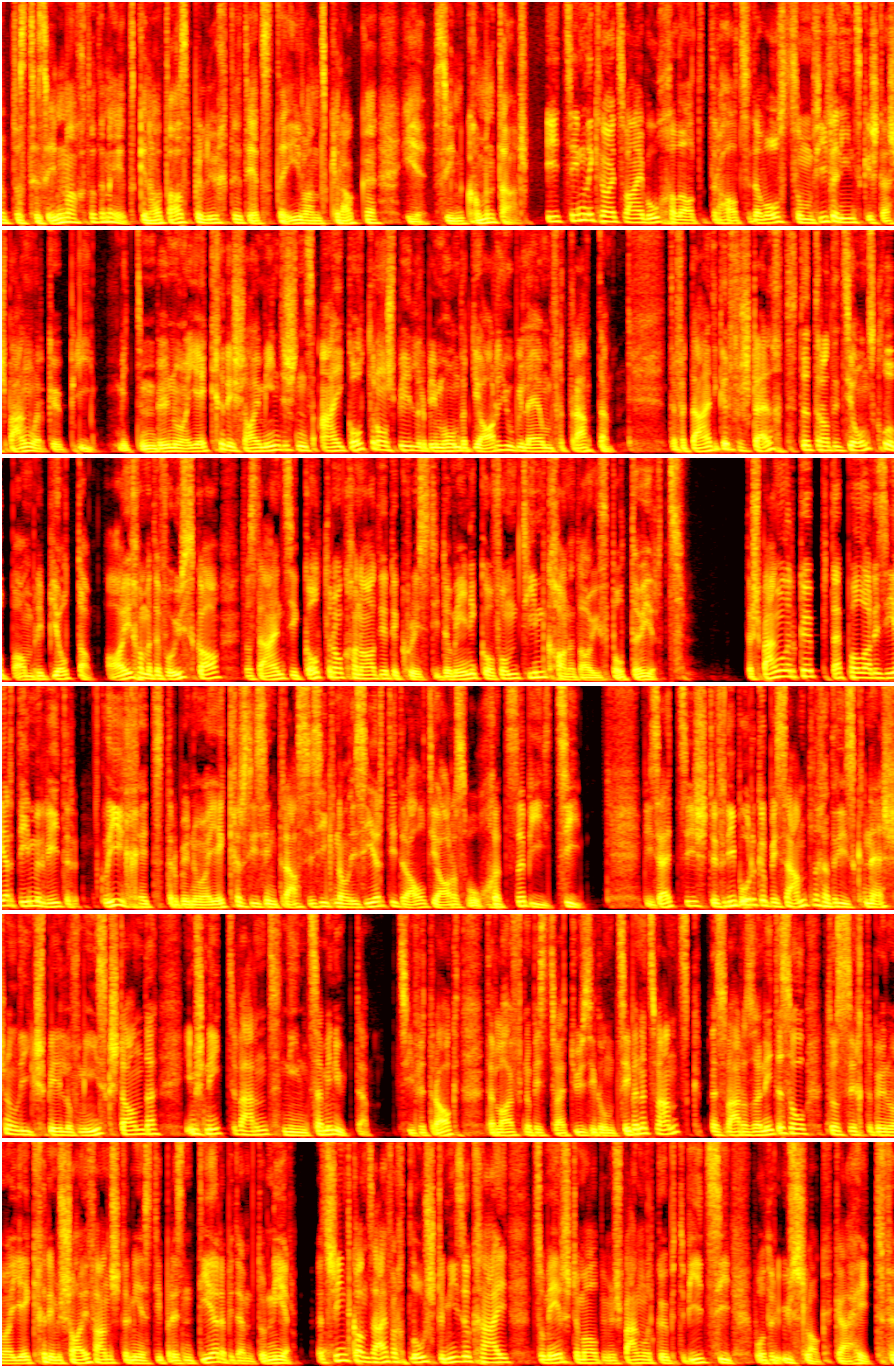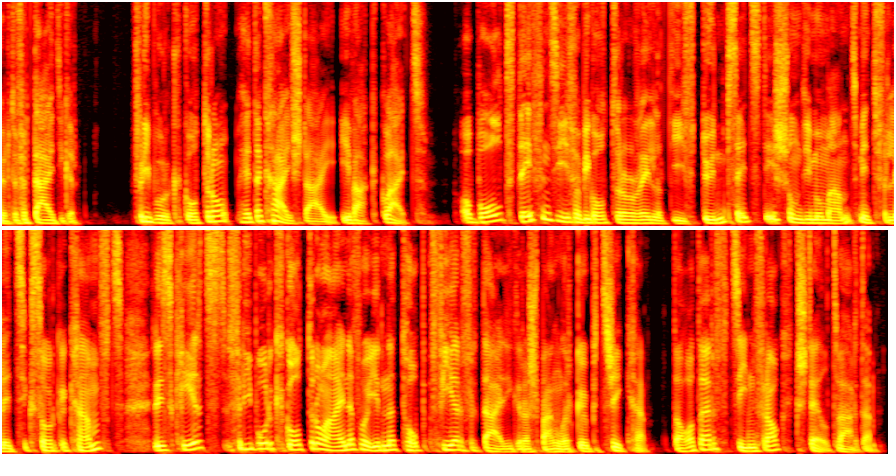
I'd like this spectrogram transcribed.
ob das den Sinn macht oder nicht. Genau das beleuchtet jetzt der Ivan Skrake in seinem Kommentar. In ziemlich genau zwei Wochen ladet der HC Davos zum 95. Spengler Cup ein. Mit dem Benoit Jecker ist auch mindestens ein Gotteron-Spieler beim 100-Jahre-Jubiläum vertreten. Der Verteidiger verstärkt den Traditionsclub Ambri Piotta. Euch kann man davon ausgehen, dass der einzige Gotteron-Kanadier, Christy Domenico, vom Team Kanada aufgeboten wird. Der Spengler Cup der polarisiert immer wieder. Gleich hat der Benoit Jecker sein Interesse signalisiert, in der Altjahreswoche dabei zu sein. Bis jetzt ist der Freiburger bei sämtlichen 30 National League-Spielen auf Eis gestanden, im Schnitt während 19 Minuten. Sein Vertrag der läuft noch bis 2027. Es wäre also nicht so, dass sich der Benoit Jecker im Scheufenster präsentieren bei diesem Turnier. Es scheint ganz einfach die Lust dem Eishockey zum ersten Mal beim Spengler Cup dabei zu sein, der Ausschlag gegeben hat für den Verteidiger. Fribourg-Gotteron hat keinen Stein in Weg gelegt. Obwohl die Defensive bei Gotteron relativ dünn besetzt ist und im Moment mit Verletzungssorgen kämpft, riskiert Fribourg-Gotteron einen von ihren Top 4 Verteidigern Spengler zu schicken. Da darf die Sinnfrage gestellt werden.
